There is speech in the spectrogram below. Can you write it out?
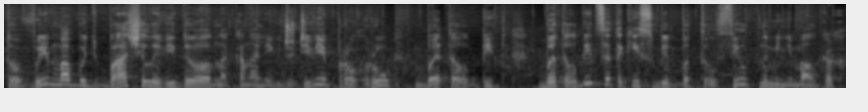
то ви, мабуть, бачили відео на каналі XGTV про гру BattleBeat. BattleBeat це такий собі Battlefield на мінімалках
